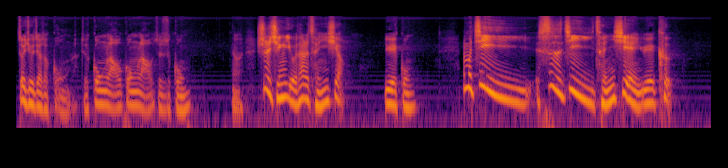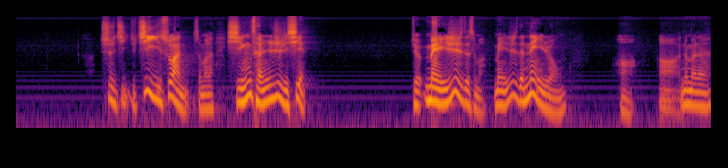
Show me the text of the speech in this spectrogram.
这就叫做功了，就功劳功劳，这是功啊。事情有它的成效，曰功。那么计事计呈现曰课。事计就计算什么呢？形成日线，就每日的什么？每日的内容啊啊。那么呢，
